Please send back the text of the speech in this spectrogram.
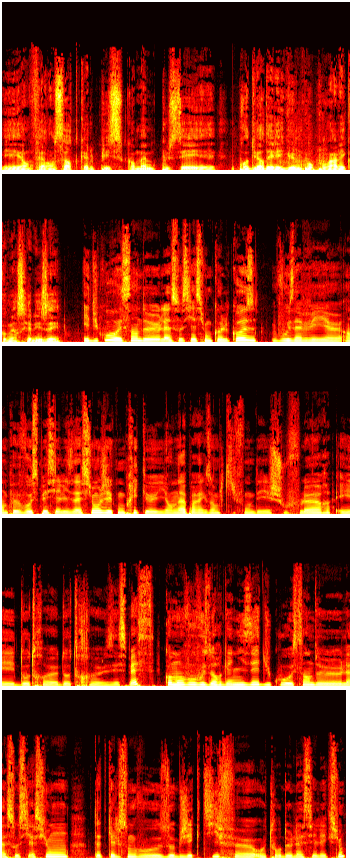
et en faire en sorte qu'elles puissent quand même pousser et produire des légumes pour pouvoir les commercialiser. Et du coup, au sein de l'association Colcause, vous avez euh, un peu vos spécialisations. J'ai compris qu'il y en a, par exemple, qui font des choux-fleurs et d'autres euh, d'autres espèces. Comment vous vous organisez, du coup, au sein de l'association? Peut-être quels sont vos objectifs euh, autour de la sélection?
